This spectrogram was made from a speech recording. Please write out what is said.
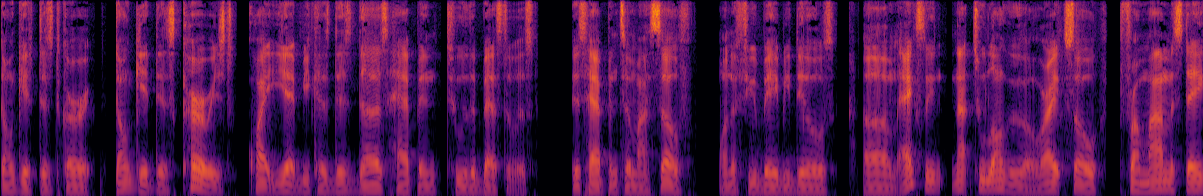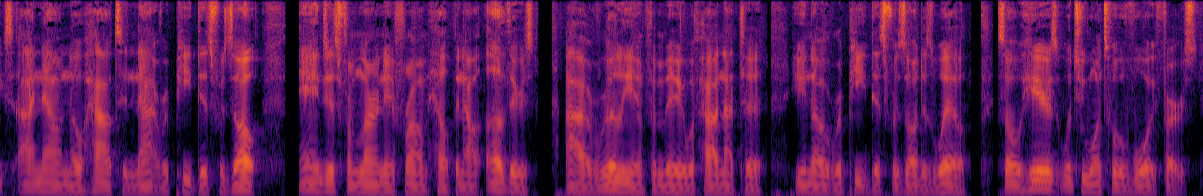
don't get discouraged. Don't get discouraged quite yet because this does happen to the best of us. This happened to myself on a few baby deals um actually not too long ago right? So from my mistakes i now know how to not repeat this result. And just from learning from helping out others i really am familiar with how not to you know repeat this result as well. So here's what you want to avoid first.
